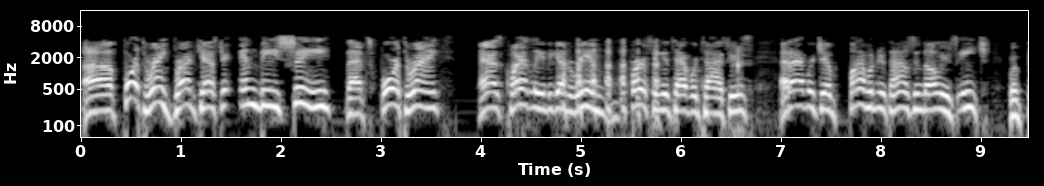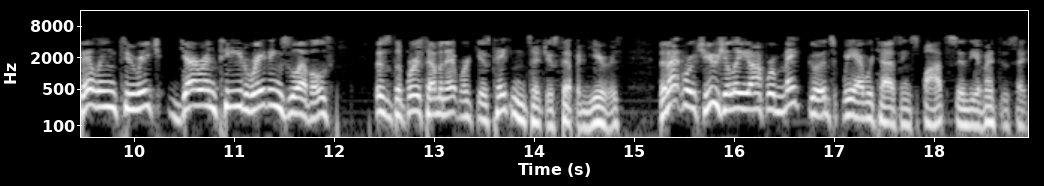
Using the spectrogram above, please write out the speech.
Uh, fourth ranked broadcaster NBC, that's fourth ranked, has quietly begun reimbursing its advertisers at an average of $500,000 each for failing to reach guaranteed ratings levels. This is the first time a network is taking such a step in years. The networks usually offer make goods re advertising spots in the event of such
